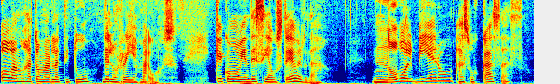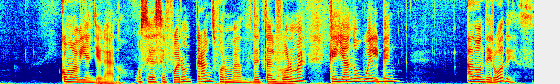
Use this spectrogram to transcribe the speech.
O vamos a tomar la actitud de los Reyes Magos, que como bien decía usted, ¿verdad? No volvieron a sus casas como habían llegado. O sea, se fueron transformados de tal forma que ya no vuelven a donde Herodes,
